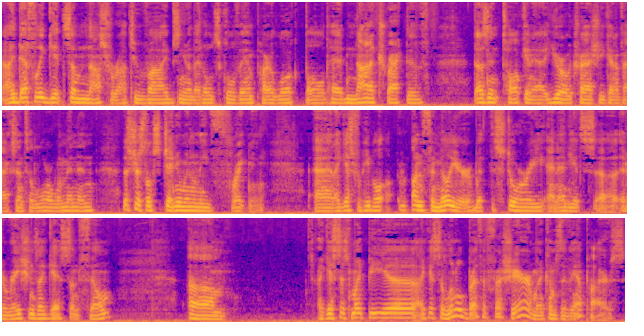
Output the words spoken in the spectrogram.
I definitely get some Nosferatu vibes. You know that old school vampire look, bald head, not attractive, doesn't talk in a Euro trashy kind of accent to lure women, and this just looks genuinely frightening. And I guess for people unfamiliar with the story and any its uh, iterations, I guess on film, um, I guess this might be, uh, I guess, a little breath of fresh air when it comes to vampires.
